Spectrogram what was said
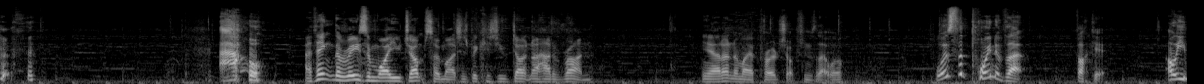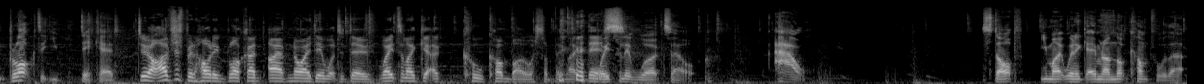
Ow! I think the reason why you jump so much is because you don't know how to run. Yeah, I don't know my approach options that well. What's the point of that? Fuck it. Oh, you blocked it, you dickhead. Dude, I've just been holding block. I, I have no idea what to do. Wait till I get a cool combo or something like this. Wait till it works out. Ow. Stop. You might win a game and I'm not comfortable with that.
